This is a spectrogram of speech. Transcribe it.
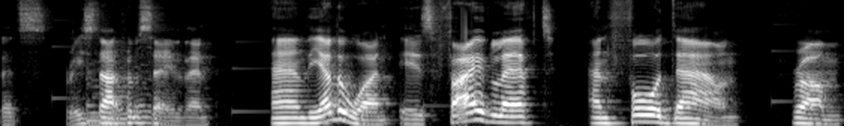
Let's restart from save then. And the other one is five left and four down from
